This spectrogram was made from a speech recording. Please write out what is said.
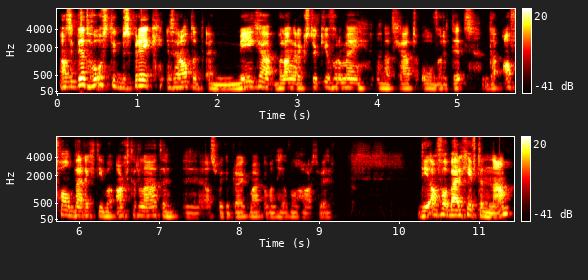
Als ik dit hoofdstuk bespreek, is er altijd een mega belangrijk stukje voor mij. En dat gaat over dit, de afvalberg die we achterlaten eh, als we gebruik maken van heel veel hardware. Die afvalberg heeft een naam.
